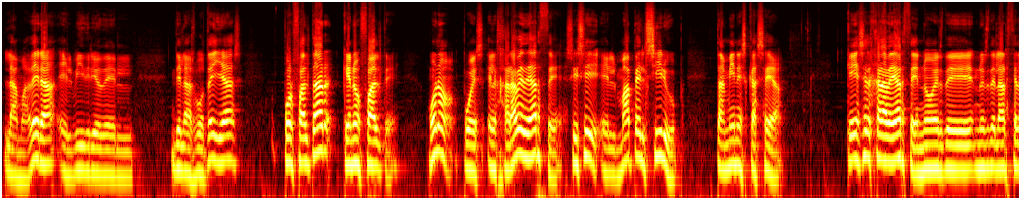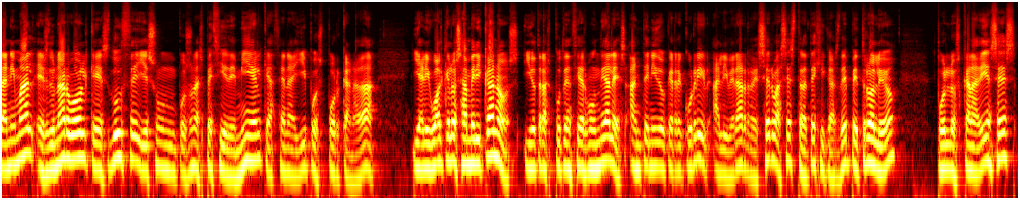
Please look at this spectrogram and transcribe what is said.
la madera, el vidrio de las botellas. Por faltar, que no falte. Bueno, pues el jarabe de arce, sí, sí, el maple syrup también escasea. ¿Qué es el jarabe de arce? No es, de, no es del arce el animal, es de un árbol que es dulce y es un, pues una especie de miel que hacen allí pues, por Canadá. Y al igual que los americanos y otras potencias mundiales han tenido que recurrir a liberar reservas estratégicas de petróleo, pues los canadienses,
